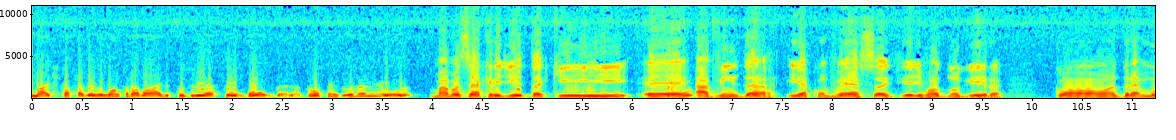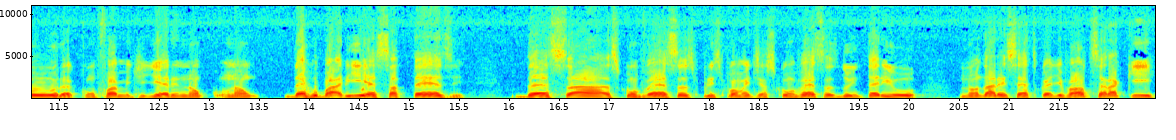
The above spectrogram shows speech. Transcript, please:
mas está fazendo um bom trabalho, poderia ser um bom governador, sem dúvida nenhuma. Mas você acredita que é, a vinda e a conversa de Edivaldo Nogueira com André Moura, com Fábio Mitidieri, não, não derrubaria essa tese dessas conversas, principalmente as conversas do interior, não darem certo com Edivaldo? Será que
